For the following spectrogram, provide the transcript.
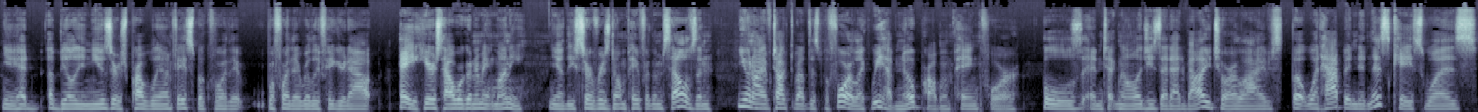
you had a billion users probably on Facebook before they before they really figured out hey here's how we're going to make money. You know these servers don't pay for themselves. And you and I have talked about this before. Like we have no problem paying for tools and technologies that add value to our lives but what happened in this case was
